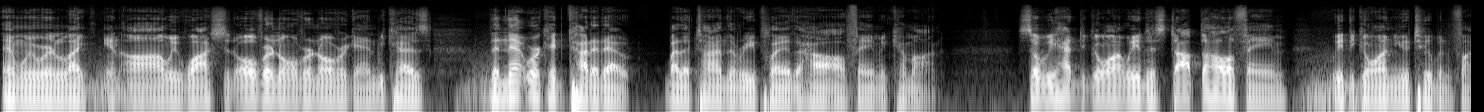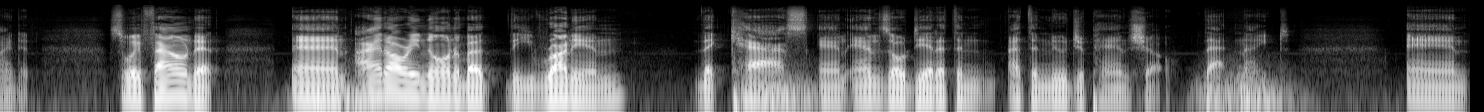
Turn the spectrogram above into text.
and we were like in awe. We watched it over and over and over again because the network had cut it out by the time the replay of the Hall of Fame had come on. So we had to go on. We had to stop the Hall of Fame. We had to go on YouTube and find it. So we found it, and I had already known about the run-in that Cass and Enzo did at the at the New Japan show that night, and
